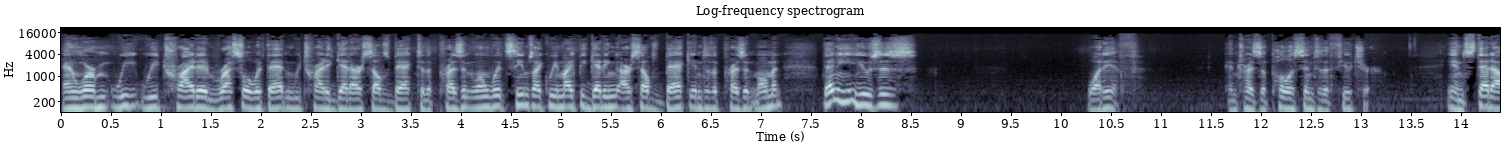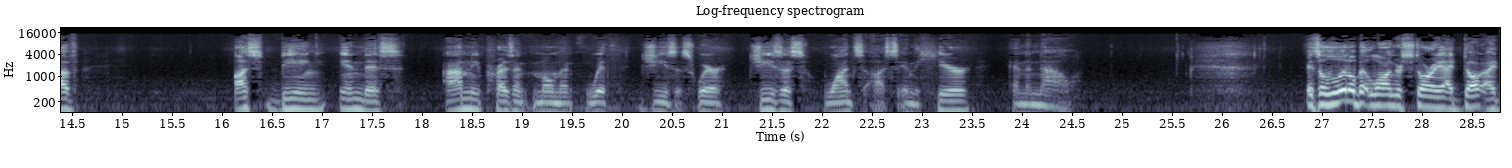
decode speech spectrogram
And we're, we, we try to wrestle with that and we try to get ourselves back to the present when it seems like we might be getting ourselves back into the present moment. Then he uses what if and tries to pull us into the future instead of us being in this omnipresent moment with Jesus, where Jesus wants us in the here and the now. It's a little bit longer story. I don't, I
